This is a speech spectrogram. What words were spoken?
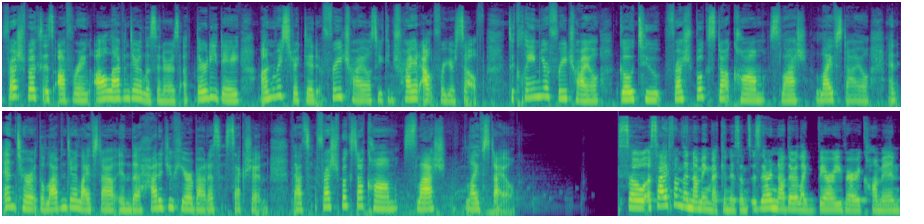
FreshBooks is offering all Lavendaire listeners a 30 day, unrestricted free trial so you can try it out for yourself. To claim your free trial, go to freshbooks.com slash lifestyle and enter the Lavendaire lifestyle in the how did you hear about us section that's freshbooks.com slash lifestyle so aside from the numbing mechanisms is there another like very very common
